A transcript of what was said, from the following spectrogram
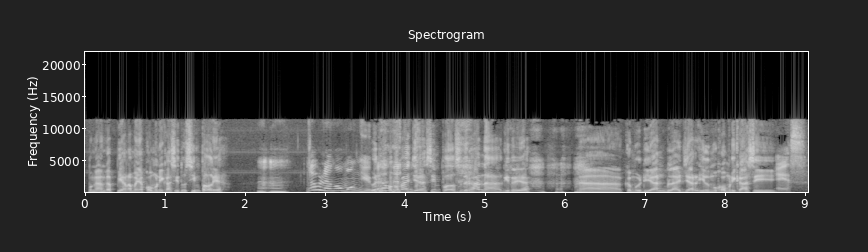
menganggap yang namanya komunikasi itu simple ya. Mm-mm. Ya udah ngomong gitu. Udah ngomong aja, simple, sederhana gitu ya. Nah, kemudian belajar ilmu komunikasi. Es.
